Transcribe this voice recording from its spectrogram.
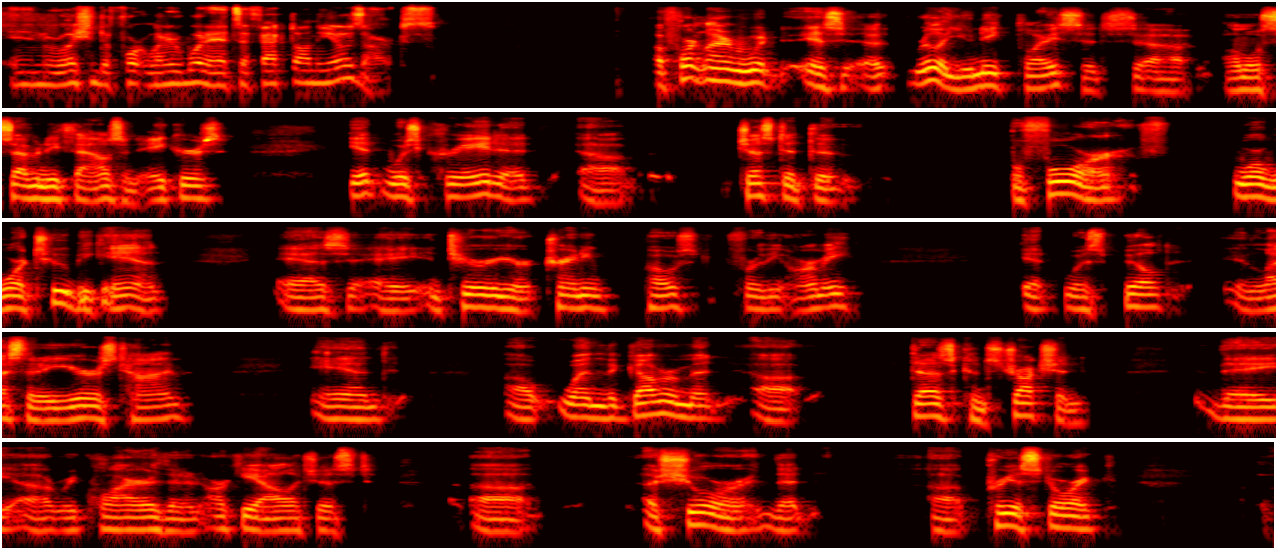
in relation to Fort Leonard Wood and its effect on the Ozarks? Uh, Fort Leonard Wood is a really unique place. It's uh, almost 70,000 acres. It was created uh, just at the before World War II began as a interior training post for the Army. It was built in less than a year's time. And uh, when the government uh, does construction, they uh, require that an archaeologist uh, assure that uh, prehistoric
